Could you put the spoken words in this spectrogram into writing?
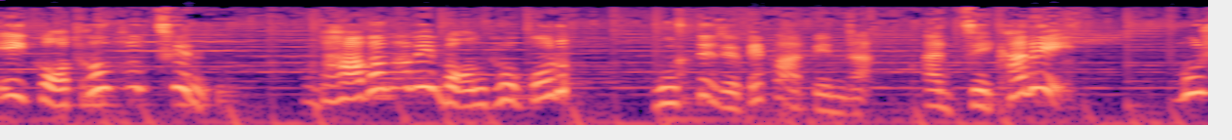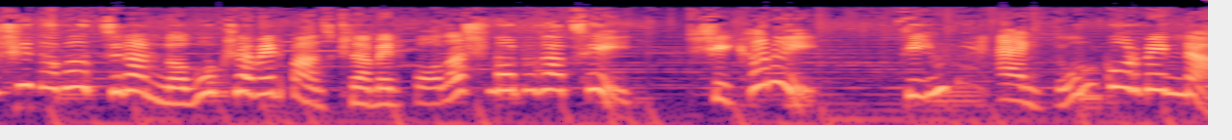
এই কথাও ভাবছেন। ভাবাভাবি বন্ধ করুন। ঘুরতে যেতে পারবেন না। আর যেখানে মুর্শিদাবাদ জেলার নবগ্রামের পাঁচ গ্রামের পলাশ মোটর আছে, সেখানে চিন্তা একদম করবেন না।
